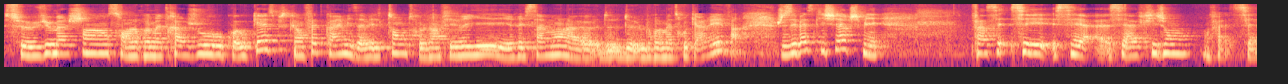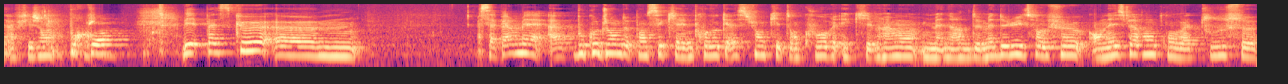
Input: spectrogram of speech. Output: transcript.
ce vieux machin sans le remettre à jour ou quoi ou qu'est-ce, parce qu'en fait, quand même, ils avaient le temps entre le 20 février et récemment de, le remettre au carré. Enfin, je sais pas ce qu'ils cherchent, mais. Enfin, c'est affligeant, en fait. C'est affligeant. Pourquoi Mais parce que. Euh, ça permet à beaucoup de gens de penser qu'il y a une provocation qui est en cours et qui est vraiment une manière de mettre de l'huile sur le feu en espérant qu'on va tous euh,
